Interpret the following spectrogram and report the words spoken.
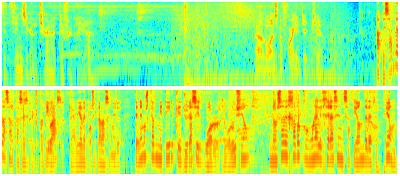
that things are going to turn out differently, huh? Well, the ones before you did too. A pesar de las altas expectativas que había depositadas en él, tenemos que admitir que Jurassic World Evolution nos ha dejado con una ligera sensación de decepción.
